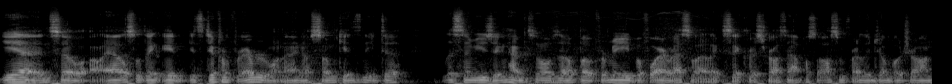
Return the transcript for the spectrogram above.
Yeah, and so I also think it, it's different for everyone. I know some kids need to listen to music and hype themselves up. But for me, before I wrestle, I like sit crisscross applesauce in front of the jumbotron.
